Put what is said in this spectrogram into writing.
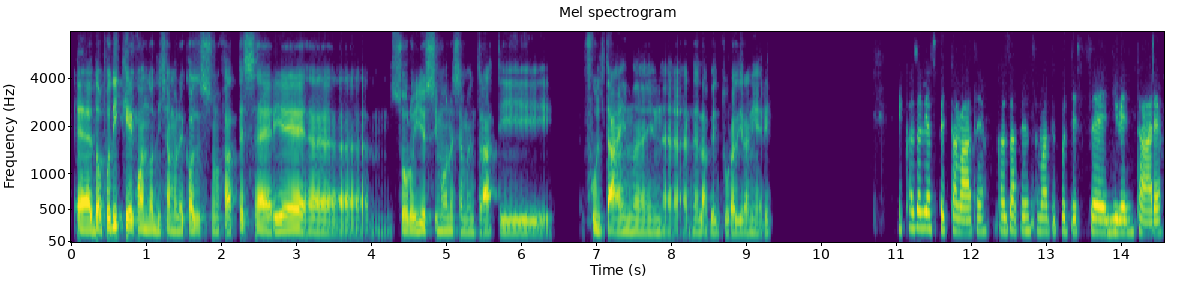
Eh, dopodiché, quando diciamo le cose si sono fatte serie, eh, solo io e Simone siamo entrati full time in, nell'avventura di Ranieri. E cosa vi aspettavate? Cosa pensavate potesse diventare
